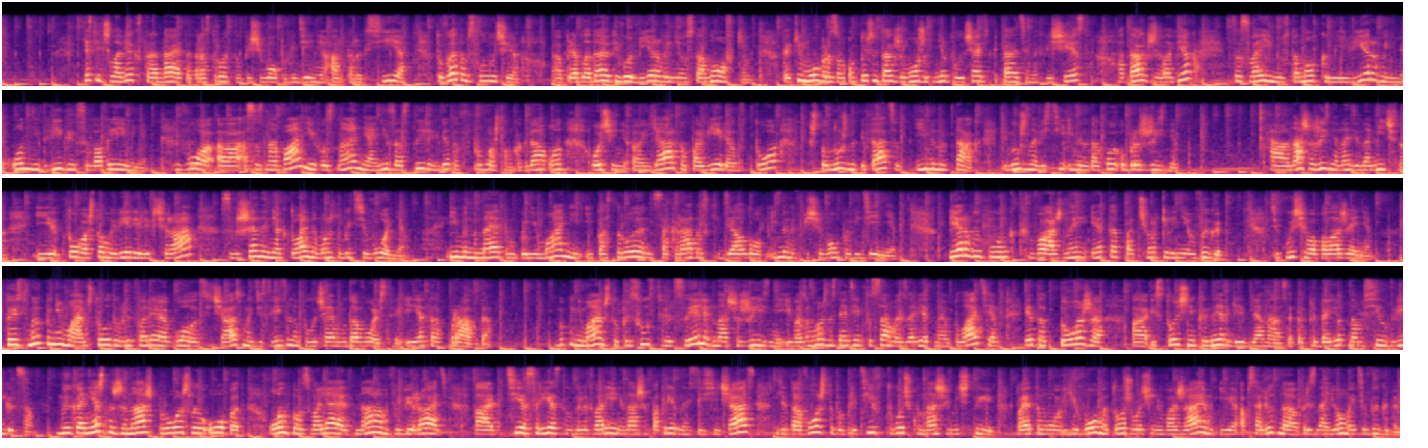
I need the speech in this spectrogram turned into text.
Если человек страдает от расстройства пищевого поведения орторексия, то в этом случае э, преобладают его верования и установки. Таким образом, он точно так же может не получать питательных веществ, а также человек со своими установками и верованиями, он не двигается во времени. Его э, осознавание, его знания, они застыли где-то в прошлом, когда он очень э, ярко поверил в то, что нужно питаться именно так, и нужно вести именно такой образ жизни наша жизнь, она динамична, и то, во что мы верили вчера, совершенно не актуально может быть сегодня. Именно на этом понимании и построен сократовский диалог, именно в пищевом поведении. Первый пункт важный – это подчеркивание выгод текущего положения. То есть мы понимаем, что удовлетворяя голод сейчас, мы действительно получаем удовольствие, и это правда мы понимаем, что присутствие цели в нашей жизни и возможность надеть то самое заветное платье, это тоже а, источник энергии для нас, это придает нам сил двигаться. Ну и, конечно же, наш прошлый опыт, он позволяет нам выбирать а, те средства удовлетворения нашей потребности сейчас для того, чтобы прийти в точку нашей мечты. Поэтому его мы тоже очень уважаем и абсолютно признаем эти выгоды.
